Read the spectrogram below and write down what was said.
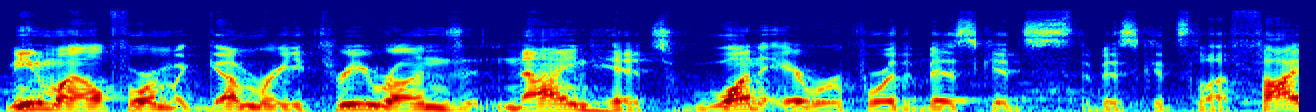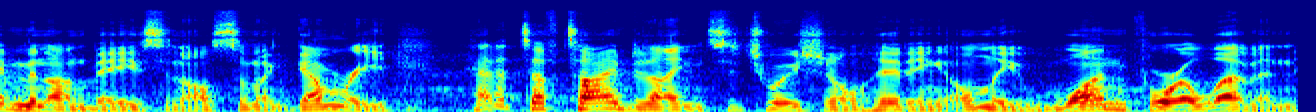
Meanwhile, for Montgomery, three runs, nine hits, one error for the Biscuits. The Biscuits left five men on base, and also Montgomery had a tough time tonight in situational hitting, only one for 11,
